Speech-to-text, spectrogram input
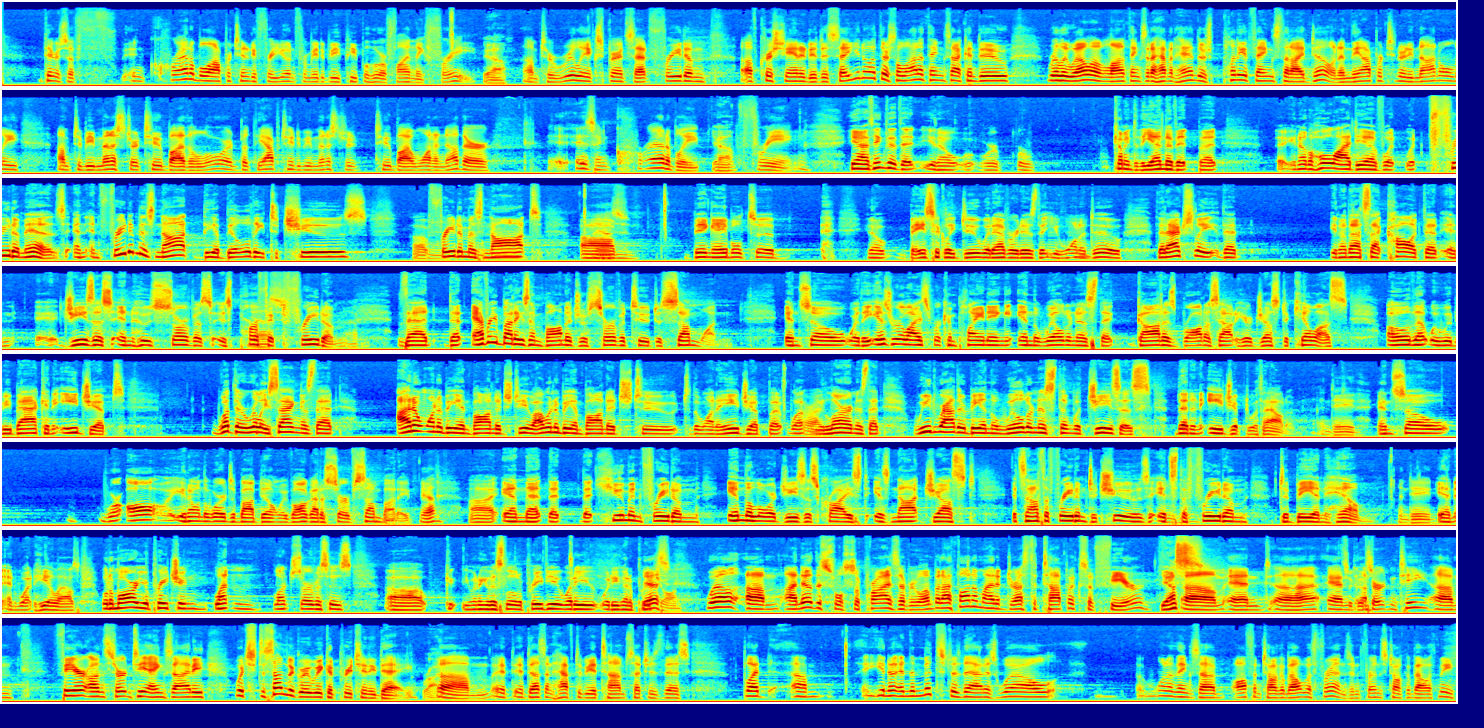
there's f- incredible opportunity for you and for me to be people who are finally free. Yeah. Um, to really experience that freedom of Christianity to say, you know what, there's a lot of things I can do really well and a lot of things that I haven't had. There's plenty of things that I don't. And the opportunity not only um, to be ministered to by the Lord, but the opportunity to be ministered to by one another is incredibly yeah. freeing. Yeah, I think that, that you know, we're, we're coming to the end of it, but you know, the whole idea of what, what freedom is. And, and freedom is not the ability to choose, uh, mm. freedom is not um, yes. being able to, you know, basically do whatever it is that you mm-hmm. want to do. That actually, that, you know, that's that collect that in uh, Jesus in whose service is perfect yes. freedom, that, that everybody's in bondage or servitude to someone. And so, where the Israelites were complaining in the wilderness that God has brought us out here just to kill us, oh, that we would be back in Egypt, what they're really saying is that I don't want to be in bondage to you. I want to be in bondage to, to the one in Egypt. But what right. we learn is that we'd rather be in the wilderness than with Jesus than in Egypt without him. Indeed. And so we're all, you know, in the words of Bob Dylan, we've all got to serve somebody. Yeah. Uh, and that, that, that human freedom in the Lord Jesus Christ is not just, it's not the freedom to choose, it's mm-hmm. the freedom to be in Him. Indeed. And, and what He allows. Well, tomorrow you're preaching Lenten lunch services. Uh, you want to give us a little preview? What are you, what are you going to preach yes. on? Well, um, I know this will surprise everyone, but I thought I might address the topics of fear. Yes. Um, and uh, and uncertainty. Um, fear, uncertainty, anxiety, which to some degree we could preach any day. Right. Um, it, it doesn't have to be a time such as this. But, um, you know, in the midst of that as well, one of the things I often talk about with friends, and friends talk about with me,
